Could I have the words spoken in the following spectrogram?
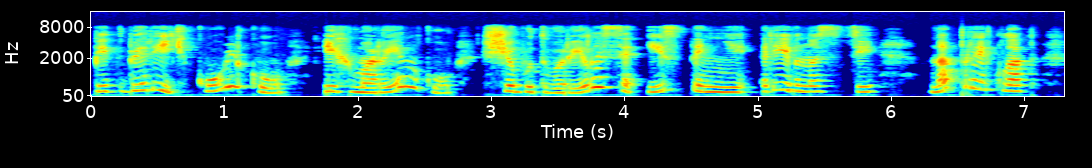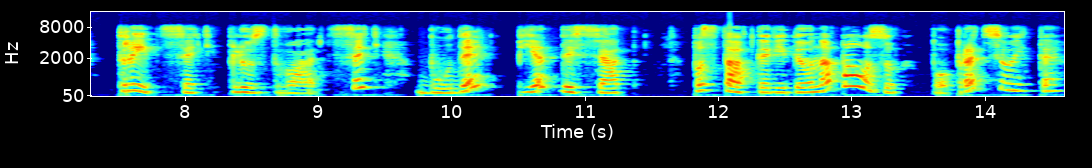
Підберіть кульку і хмаринку, щоб утворилися істинні рівності. Наприклад, 30 плюс 20 буде 50. Поставте відео на паузу, попрацюйте.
